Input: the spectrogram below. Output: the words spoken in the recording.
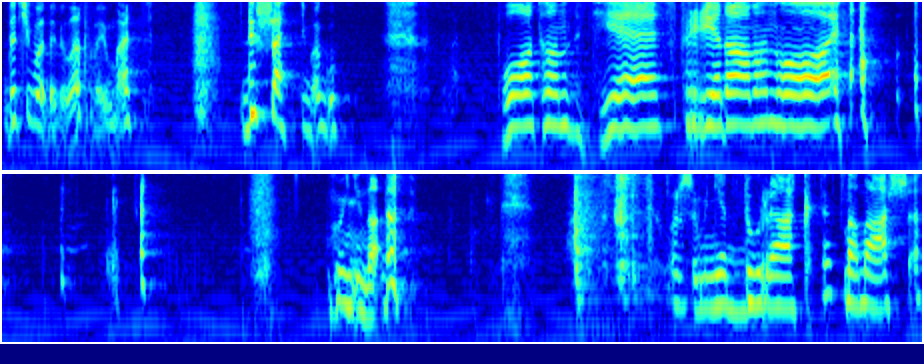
До чего довела свою мать? Дышать не могу. Вот он здесь предо мной. Ну и не надо. Тоже мне дурак, мамаша.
